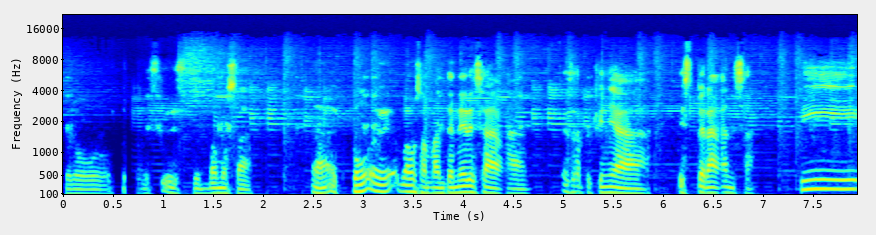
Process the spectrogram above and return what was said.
pero pues, este, vamos a, vamos a mantener esa, esa pequeña esperanza. Y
